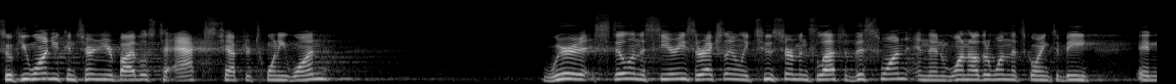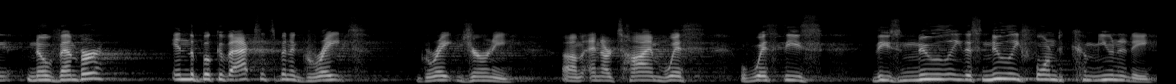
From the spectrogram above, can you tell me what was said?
So if you want, you can turn your Bibles to Acts chapter 21. We're still in a series. There are actually only two sermons left this one, and then one other one that's going to be in November. In the book of Acts, it's been a great, great journey um, and our time with, with these, these newly, this newly formed community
